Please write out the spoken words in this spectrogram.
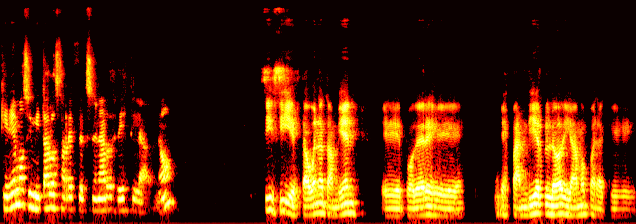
queremos invitarlos a reflexionar desde este lado, ¿no? Sí, sí, está bueno también eh, poder eh, expandirlo, digamos, para que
